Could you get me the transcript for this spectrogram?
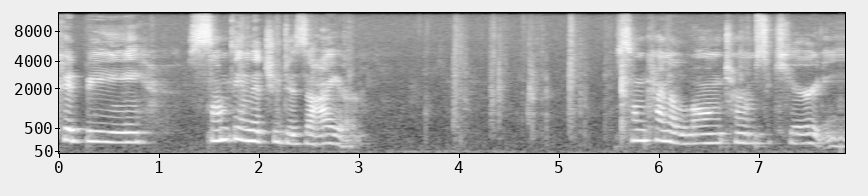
could be something that you desire. Some kind of long-term security.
